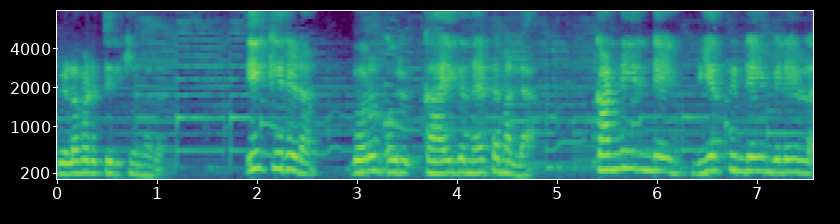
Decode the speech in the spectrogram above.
വിളവെടുത്തിരിക്കുന്നത്. ഈ കിരീടം വെറും ഒരു കായിക നേട്ടമല്ല. കണ്ണീരിന്റെയും വിയർപ്പിന്റെയും വിലയുള്ള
